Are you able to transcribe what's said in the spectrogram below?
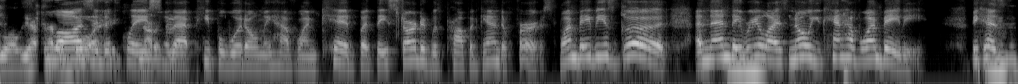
well you have to have laws boy, into place so that people would only have one kid but they started with propaganda first one baby is good and then they mm. realized no you can't have one baby because mm.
